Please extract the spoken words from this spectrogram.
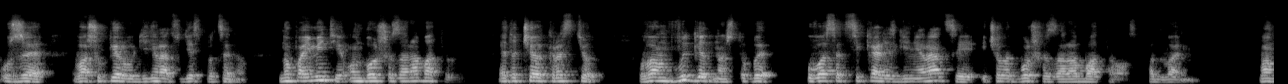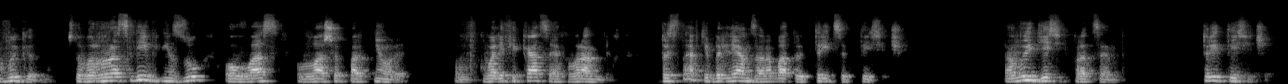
уже вашу первую генерацию 10%, но поймите, он больше зарабатывает. Этот человек растет. Вам выгодно, чтобы у вас отсекались генерации, и человек больше зарабатывал под вами. Вам выгодно, чтобы росли внизу у вас ваши партнеры в квалификациях, в рангах. Представьте, бриллиант зарабатывает 30 тысяч, а вы 10%. 3 тысячи.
